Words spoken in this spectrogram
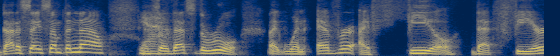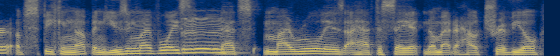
Got to say something now. Yeah. And so that's the rule. Like whenever I feel that fear of speaking up and using my voice, mm. that's my rule is I have to say it no matter how trivial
